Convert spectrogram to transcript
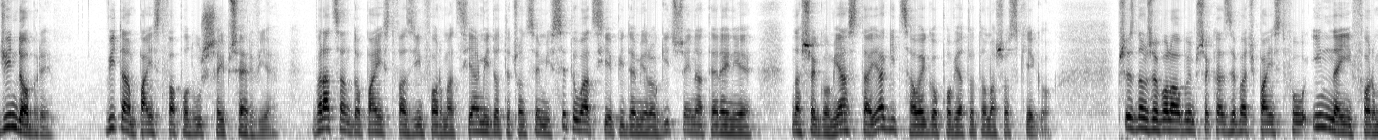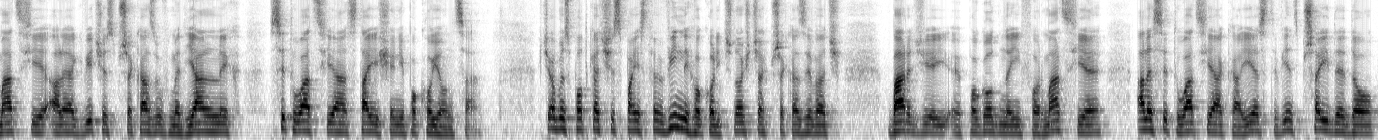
Dzień dobry. Witam Państwa po dłuższej przerwie. Wracam do Państwa z informacjami dotyczącymi sytuacji epidemiologicznej na terenie naszego miasta, jak i całego powiatu tomaszowskiego. Przyznam, że wolałbym przekazywać Państwu inne informacje, ale jak wiecie z przekazów medialnych, sytuacja staje się niepokojąca. Chciałbym spotkać się z Państwem w innych okolicznościach, przekazywać bardziej e, pogodne informacje, ale sytuacja jaka jest, więc przejdę do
